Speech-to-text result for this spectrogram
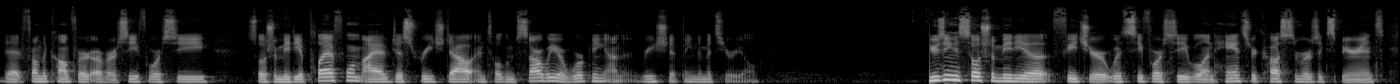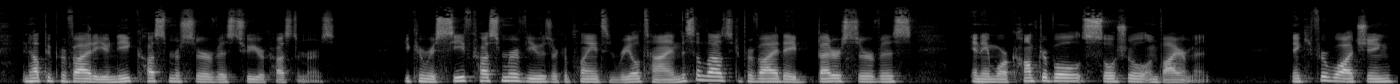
that from the comfort of our C4C social media platform, I have just reached out and told them, sorry, we are working on reshipping the material. Using the social media feature with C4C will enhance your customer's experience and help you provide a unique customer service to your customers. You can receive customer reviews or complaints in real time. This allows you to provide a better service in a more comfortable social environment. Thank you for watching.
